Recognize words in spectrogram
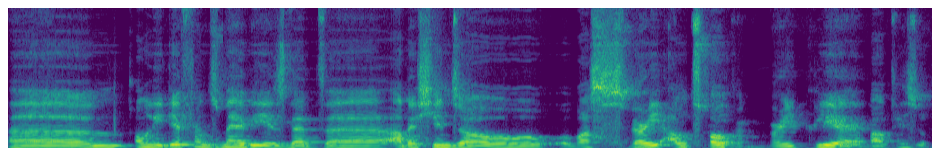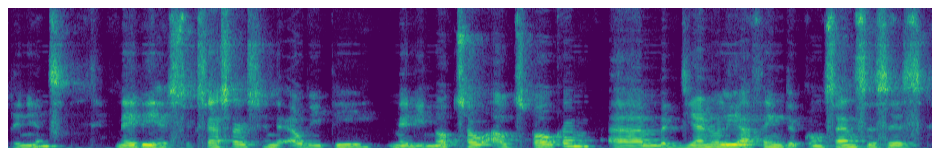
Um, only difference maybe is that uh, Abe Shinzo was very outspoken, very clear about his opinions maybe his successors in the LDP, maybe not so outspoken, um, but generally I think the consensus is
